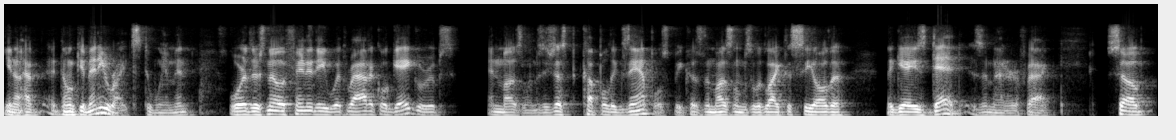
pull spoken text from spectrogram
you know, have don't give any rights to women, or there's no affinity with radical gay groups and Muslims. There's just a couple examples because the Muslims would like to see all the, the gays dead, as a matter of fact. So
